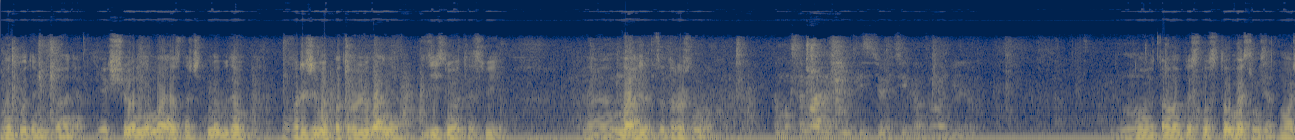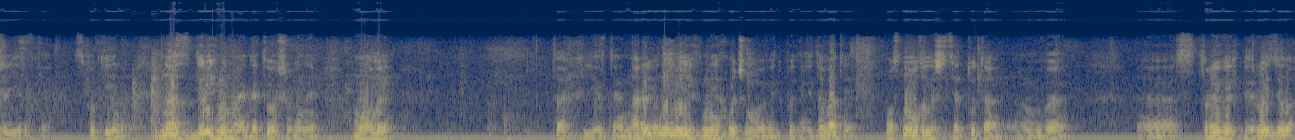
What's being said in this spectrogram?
ми будемо доганяти. Якщо немає, значить ми будемо в режимі патрулювання здійснювати свій е, нагляд за дорожнім рухом. Максимальна швидкість цих- автомобілів? Ну, там написано 180, може їздити спокійно. У нас доріг немає для того, щоб вони могли так їздити. На райони ми їх не хочемо віддавати. В основному залишиться тут в е, строєвих підрозділах,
